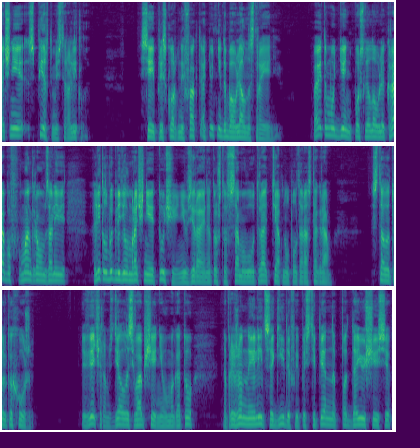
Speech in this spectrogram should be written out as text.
точнее спирт мистера Литла. Сей прискорбный факт отнюдь не добавлял настроения. Поэтому день после ловли крабов в Мангровом заливе Литл выглядел мрачнее тучи, невзирая на то, что с самого утра тяпнул полтора ста грамм. Стало только хуже. Вечером сделалось вообще не в моготу, напряженные лица гидов и постепенно поддающиеся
